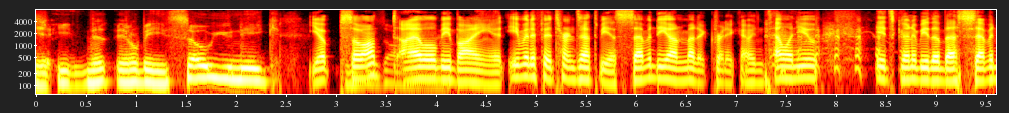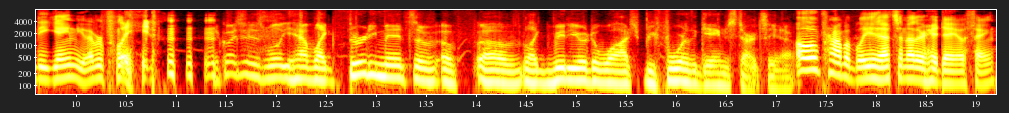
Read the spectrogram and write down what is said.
y- th- it'll be so unique. Yep. So I'll I will be buying it, even if it turns out to be a 70 on Metacritic. I'm telling you, it's going to be the best 70 game you ever played. the question is, will you have like 30 minutes of, of, of like video to watch before the game starts? You know. oh, probably. That's another Hideo thing.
